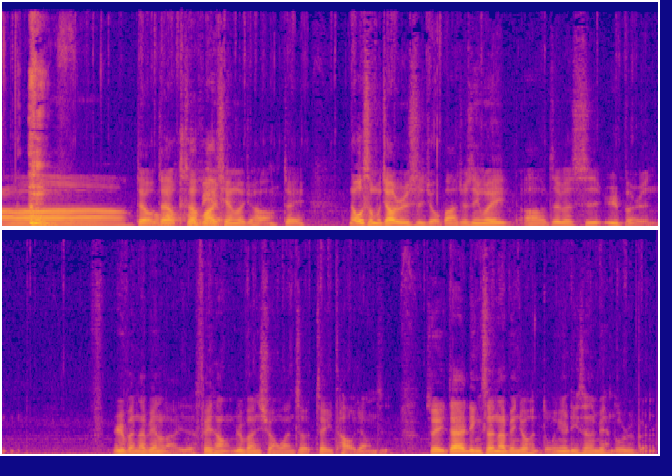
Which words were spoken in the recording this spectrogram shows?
哦，对，我再再花一千二就好。对，那为什么叫日式酒吧？就是因为呃，这个是日本人，日本那边来的，非常日本人喜欢玩这这一套这样子，所以在林森那边就很多，因为林森那边很多日本人。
